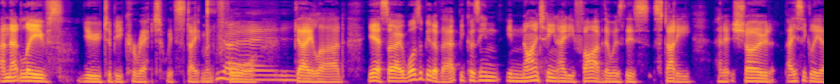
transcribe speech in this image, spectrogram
and that leaves you to be correct with statement Yay. four, Gaillard. Yeah, so it was a bit of that because in, in 1985, there was this study and it showed basically a,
